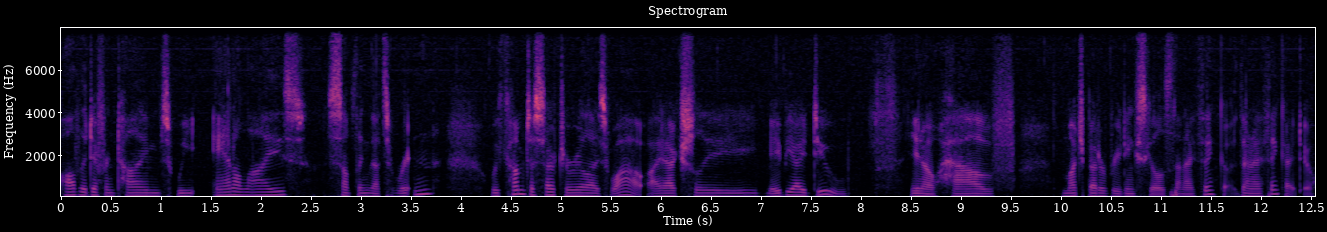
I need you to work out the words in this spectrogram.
all the different times we analyze something that's written, we come to start to realize, wow, I actually, maybe I do, you know, have much better reading skills than I think than I think I do.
